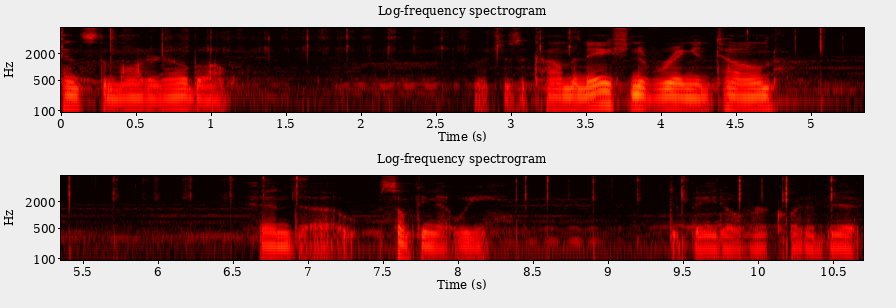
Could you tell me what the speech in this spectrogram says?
hence the modern oboe, which is a combination of ring and tone, and uh, something that we debate over quite a bit.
